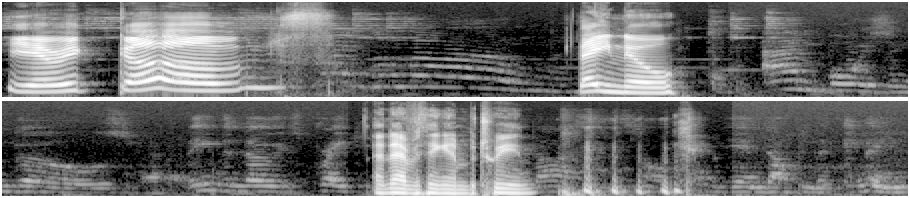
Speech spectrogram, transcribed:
Here it comes. They know. And boys and girls, even though it's breaking And everything in between. we end up in the clink.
